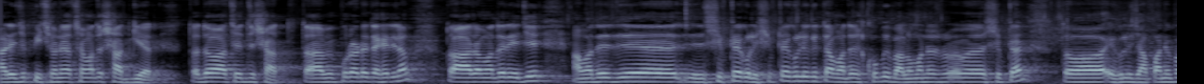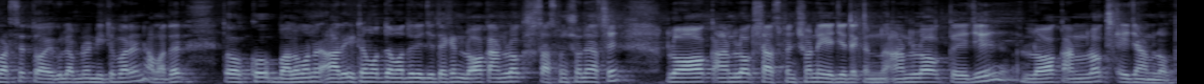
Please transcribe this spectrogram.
আর এই যে পিছনে আছে আমাদের সাত গিয়ার, তো দেওয়া আছে যে সাত, তা আমি পুরাটা দেখে দিলাম। তো আর আমাদের এই যে, আমাদের যে শিফটারগুলি শিফটারগুলি কিন্তু আমাদের খুবই ভালো মানের শিফটার তো এগুলি জাপানি পার্টসের তো এগুলো আপনারা নিতে পারেন আমাদের। তো খুব ভালো মানের, আর এটার মধ্যে আমাদের এই যে দেখেন লক আনলক সাসপেনশনে আছে। লক আনলক সাসপেনশনে এই যে দেখেন আনলক এই যে লক আনলক এই যে আনলক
